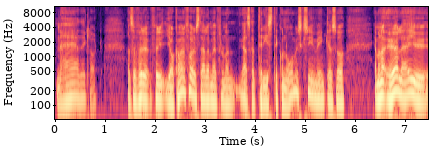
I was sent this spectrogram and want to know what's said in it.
Nej, det är klart. Alltså för, för jag kan väl föreställa mig från en ganska trist ekonomisk synvinkel så jag menar, öl är ju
